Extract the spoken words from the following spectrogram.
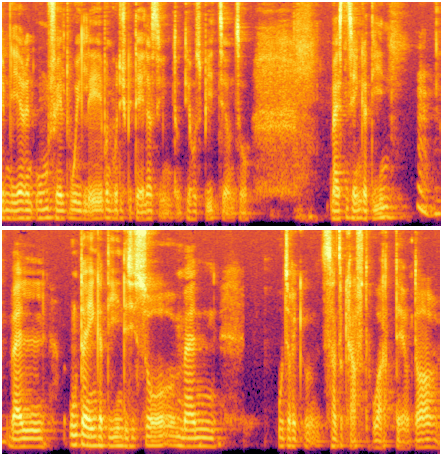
dem näheren Umfeld, wo ich lebe und wo die Spitäler sind und die Hospize und so. Meistens Engadin, mhm. weil unter Engadin, das ist so mein unsere, das sind so Kraftorte und da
